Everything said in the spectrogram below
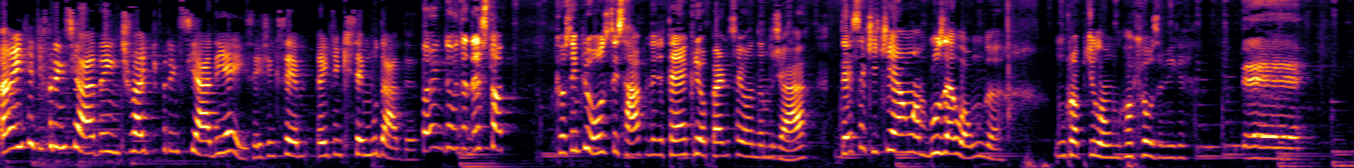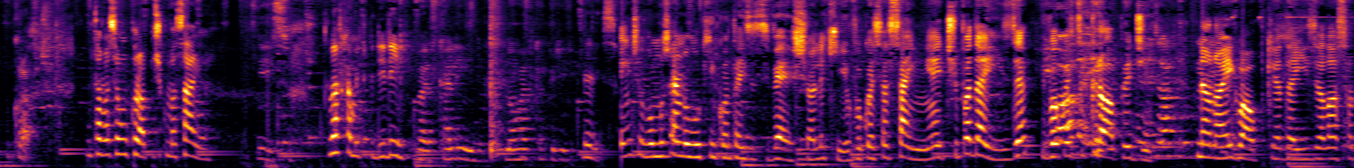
A gente é diferenciada, a gente vai diferenciada e é isso. A gente tem que ser, a gente tem que ser mudada. Tô em dúvida desse top, que eu sempre uso, vocês sabem, né? Até criou perna e saiu andando já. Desse aqui que é uma blusa longa. Um cropped longo. Qual que eu uso, amiga? É. O cropped. Então vai ser um cropped com uma saia? Isso. Vai ficar muito pediri? Vai ficar lindo. Não vai ficar pedido. Beleza. Gente, eu vou mostrar meu look enquanto a Isa se veste. Olha aqui, eu vou com essa sainha, é tipo a da Isa. E vou com esse cropped. Exato. Não, não é igual, porque a da Isa, ela, só,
